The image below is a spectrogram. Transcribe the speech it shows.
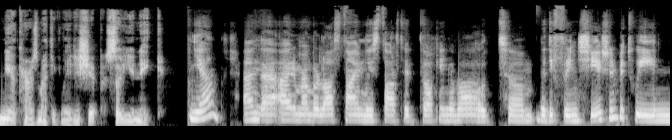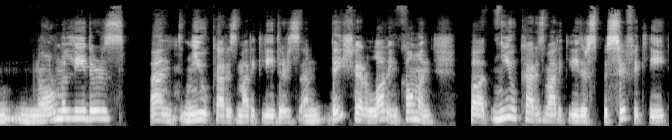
neocharismatic leadership so unique? Yeah, and uh, I remember last time we started talking about um, the differentiation between normal leaders and neo charismatic leaders, and they share a lot in common. But neo charismatic leaders specifically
